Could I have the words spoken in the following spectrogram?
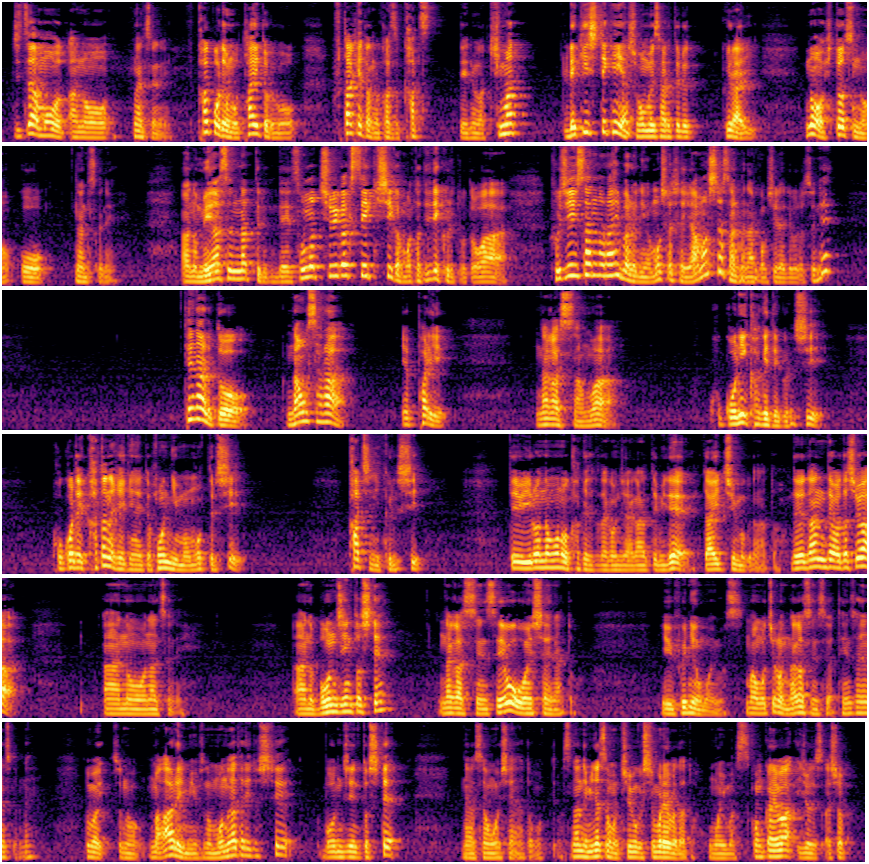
実はもう、あの、なんですかね、過去でもタイトルを2桁の数勝つっていうのが決まっ歴史的には証明されてるぐらいの一つの、こう、なんですかね、あの、目安になってるんで、その中学生騎士がまた出てくるってことは、藤井さんのライバルにはもしかしたら山下さんがなるかもしれないってことですよね。ってなると、なおさら、やっぱり、長瀬さんは、ここにかけてくるし、ここで勝たなきゃいけないと本人も思ってるし、勝ちに来るし、っていういろんなものをかけて戦うんじゃないかなって意味で、大注目だなと。で、なんで私は、あの、なんですかね、あの、凡人として、永瀬先生を応援したいなというふうに思います。まあもちろん永瀬先生は天才なんですけどね。でも、その、まあある意味、その物語として、凡人として、永瀬さんを応援したいなと思ってます。なんで皆さんも注目してもらえればだと思います。今回は以上です。あしょ。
